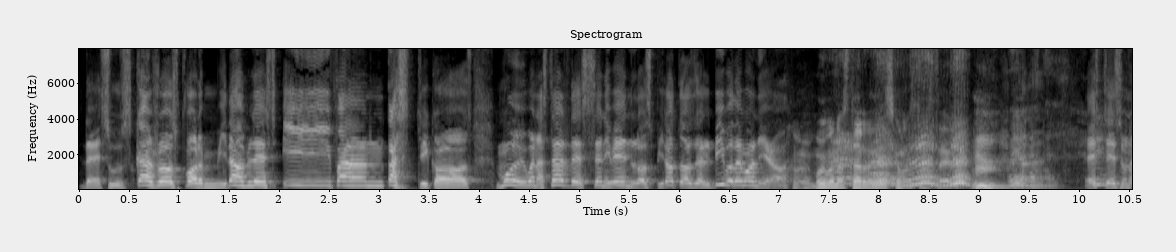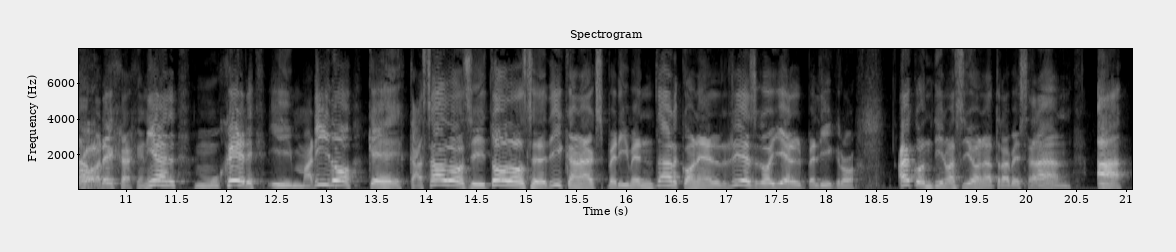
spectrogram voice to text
de sus carros formidables y fantásticos. Muy buenas tardes, Zen y Ben, los pilotos del vivo demonio. Muy buenas tardes, ¿cómo está usted? Este es una pareja genial, mujer y marido, que casados y todos se dedican a experimentar con el riesgo y el peligro. A continuación atravesarán a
